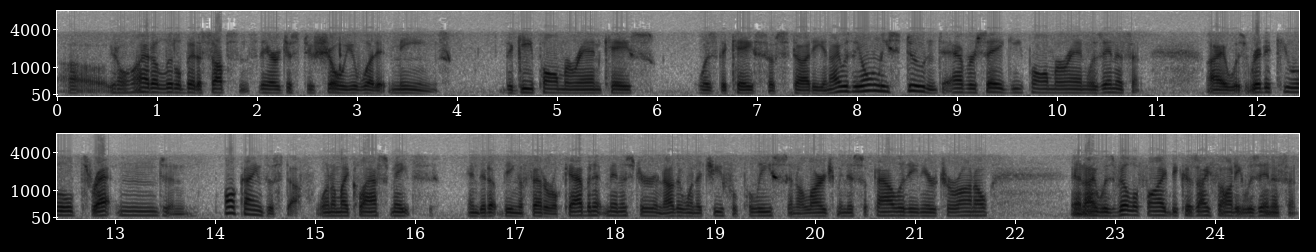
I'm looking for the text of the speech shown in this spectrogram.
uh, you know, I had a little bit of substance there just to show you what it means. The Guy Paul Morin case was the case of study, and I was the only student to ever say Guy Paul Morin was innocent. I was ridiculed, threatened, and all kinds of stuff. One of my classmates ended up being a federal cabinet minister, another one a chief of police in a large municipality near Toronto, and I was vilified because I thought he was innocent.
